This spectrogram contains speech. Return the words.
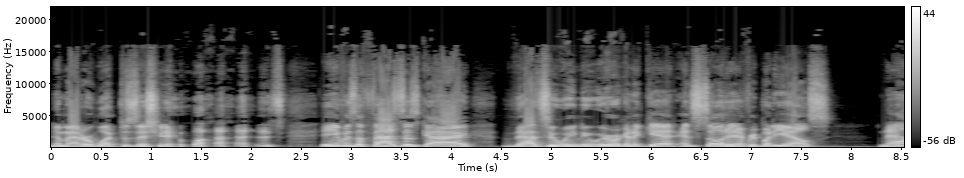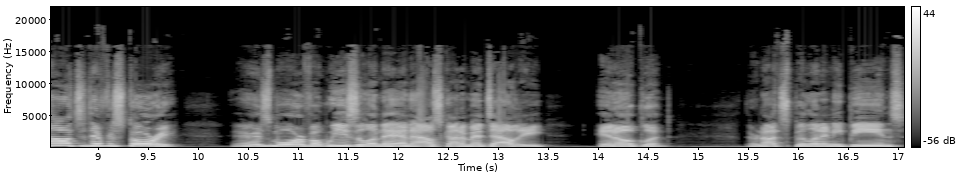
no matter what position it was. he was the fastest guy. That's who we knew we were going to get, and so did everybody else. Now it's a different story. There's more of a weasel in the henhouse kind of mentality in Oakland. They're not spilling any beans.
